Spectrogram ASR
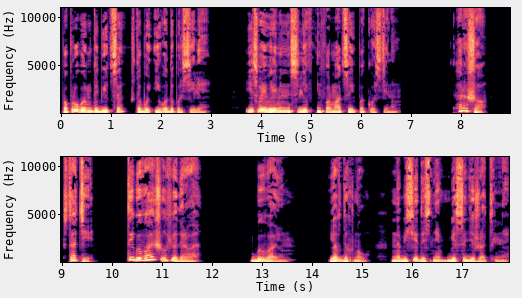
Попробуем добиться, чтобы его допросили. И своевременный слив информации по Костинам. Хорошо. Кстати, ты бываешь у Федорова? Бываю. Я вздохнул, но беседы с ним бессодержательные.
